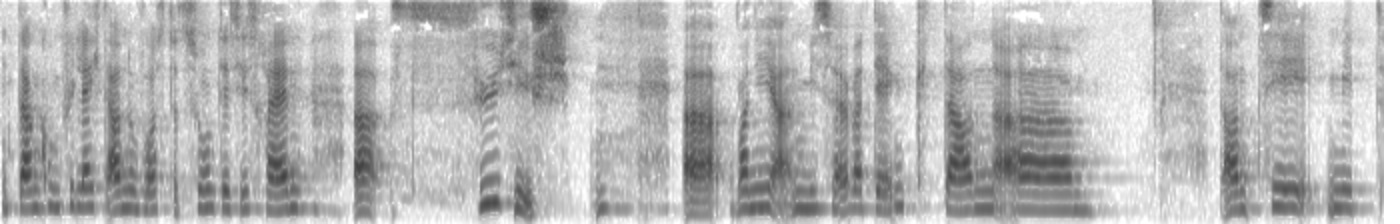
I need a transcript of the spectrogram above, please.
Und dann kommt vielleicht auch noch was dazu, und das ist rein äh, physisch. Äh, wenn ich an mich selber denke, dann äh, tanze ich mit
